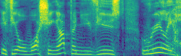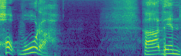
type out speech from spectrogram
if you're washing up and you've used really hot water, uh, then,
